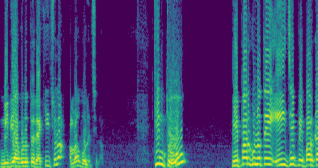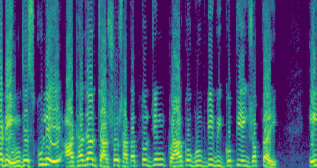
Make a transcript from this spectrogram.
মিডিয়াগুলোতে দেখিয়েছিল, আমরাও বলেছিলাম। কিন্তু পেপারগুলোতে এই যে পেপার কাটিং, যে স্কুলে আট হাজার চারশো সাতাত্তর জন ক্লার্ক ও গ্রুপ ডির বিজ্ঞপ্তি এই সপ্তাহে, এই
